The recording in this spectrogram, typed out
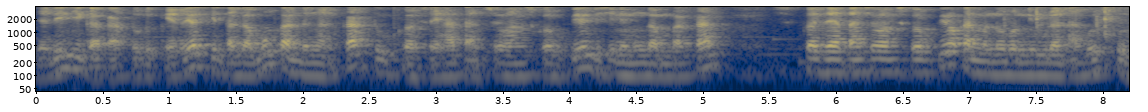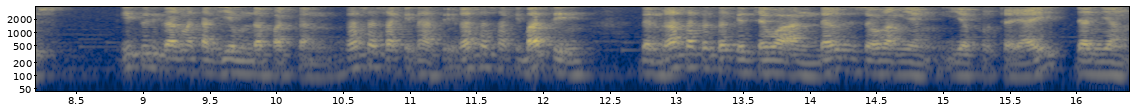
Jadi jika kartu The Carrier kita gabungkan dengan kartu kesehatan seorang Scorpio di sini menggambarkan kesehatan seorang Scorpio akan menurun di bulan Agustus. Itu dikarenakan ia mendapatkan rasa sakit hati, rasa sakit batin, dan rasa kekecewaan dari seseorang yang ia percayai dan yang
